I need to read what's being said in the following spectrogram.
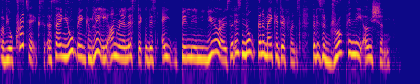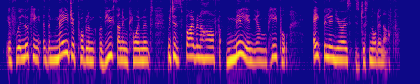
of your critics are saying you're being completely unrealistic with this 8 billion euros, that is not going to make a difference, that is a drop in the ocean if we're looking at the major problem of youth unemployment, which is five and a half million young people, 8 billion euros is just not enough.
